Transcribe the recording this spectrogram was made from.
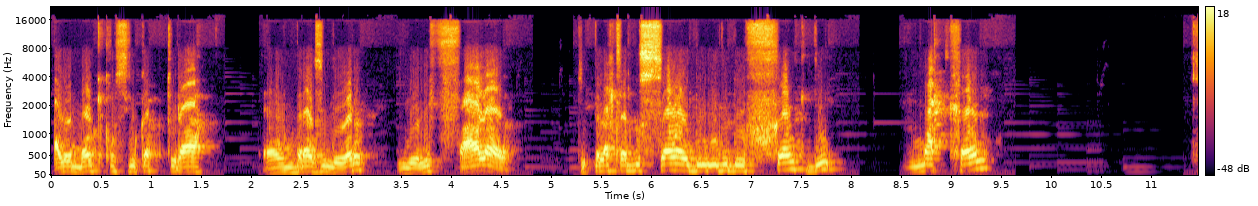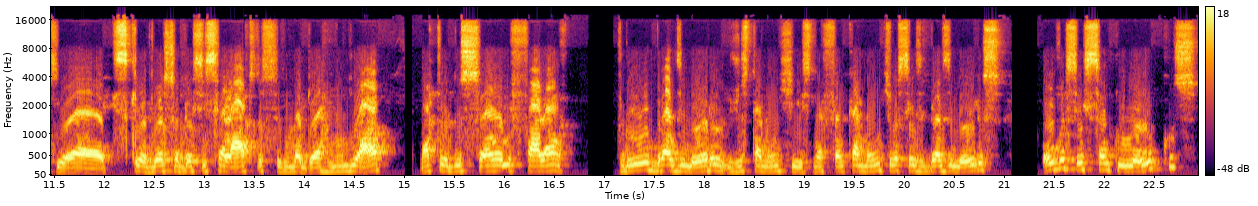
alemão que conseguiu capturar é, um brasileiro e ele fala que pela tradução do livro do Frank D. McCann, que, é, que escreveu sobre esses relatos da Segunda Guerra Mundial, na tradução ele fala para o brasileiro justamente isso, né? Francamente, vocês brasileiros, ou vocês são loucos,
